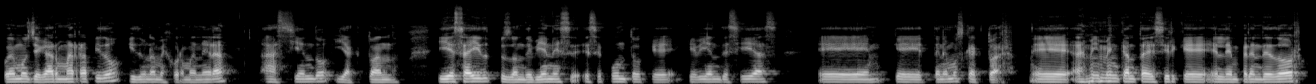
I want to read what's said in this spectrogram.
podemos llegar más rápido y de una mejor manera haciendo y actuando. Y es ahí pues, donde viene ese, punto que, bien decías, eh, que tenemos que actuar. Eh, a mí me encanta decir que el emprendedor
